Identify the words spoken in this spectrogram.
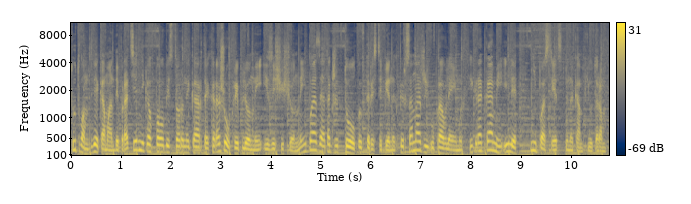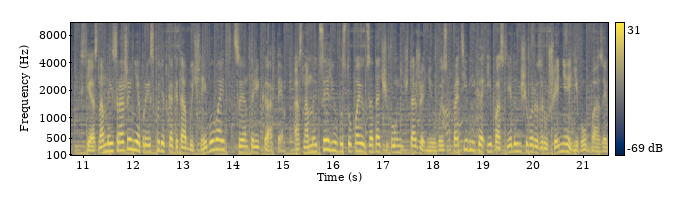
Тут вам две команды противников по обе стороны карты, хорошо укрепленные и защищенные базы, а также толпы второстепенных персонажей, управляемых игроками или непосредственно компьютером. Все основные сражения происходят, как это обычно и бывает, в центре карты. Основной целью выступают задачи по уничтожению войск противника и последующего разрушения его базы.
